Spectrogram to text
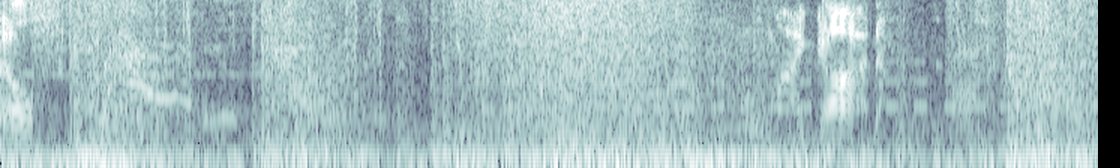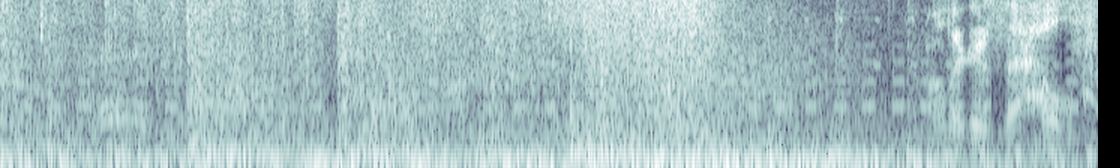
Health. Oh my god. Well, there goes the health.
